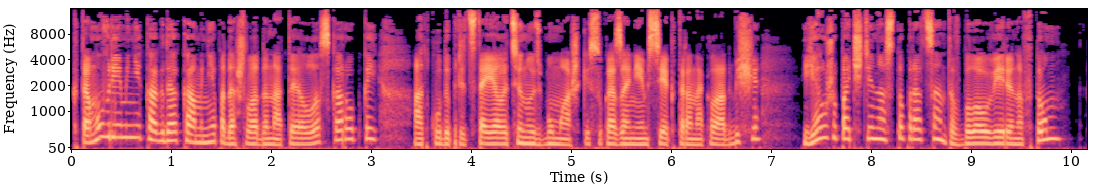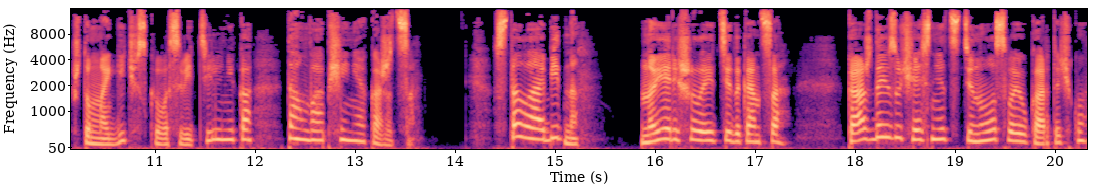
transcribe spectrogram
К тому времени, когда ко мне подошла Донателла с коробкой, откуда предстояло тянуть бумажки с указанием сектора на кладбище, я уже почти на сто процентов была уверена в том, что магического светильника там вообще не окажется. Стало обидно, но я решила идти до конца. Каждая из участниц тянула свою карточку,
